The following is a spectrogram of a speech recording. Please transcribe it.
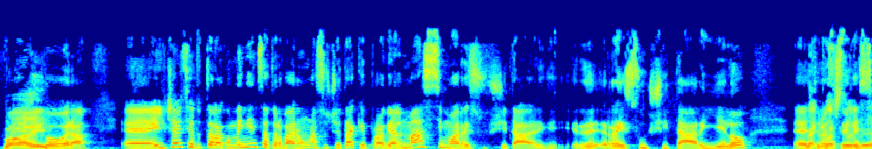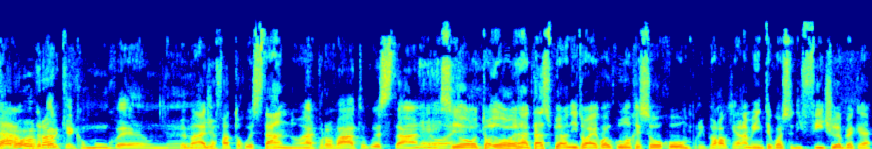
Poi- ancora. eh, il Chelsea ha tutta la convenienza a trovare una società che provi al massimo a resuscitari- resuscitarglielo. Eh, Beh, ce lo scrive è vero, Sandro. perché comunque è un... Beh, ma l'ha già fatto quest'anno. Eh. ha provato quest'anno. Eh, eh. loro, loro in realtà sperano di trovare qualcuno che se lo compri, però chiaramente questo è difficile perché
